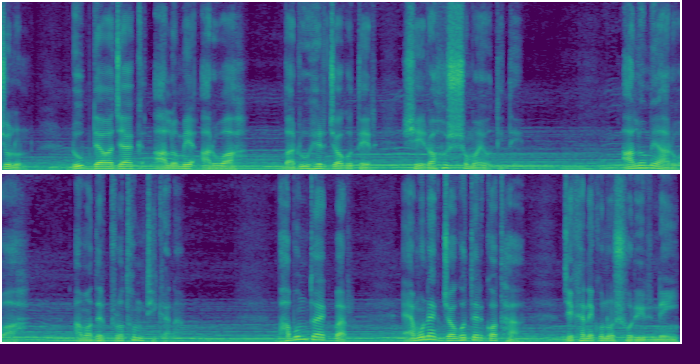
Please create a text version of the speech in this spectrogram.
চলুন, ডুব দেওয়া যাক আলমে আরওয়াহ বা রুহের জগতের সেই রহস্যময় অতীতে। আলমে আরওয়াহ আমাদের প্রথম ঠিকানা। ভাবুন তো একবার এমন এক জগতের কথা যেখানে কোনো শরীর নেই,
